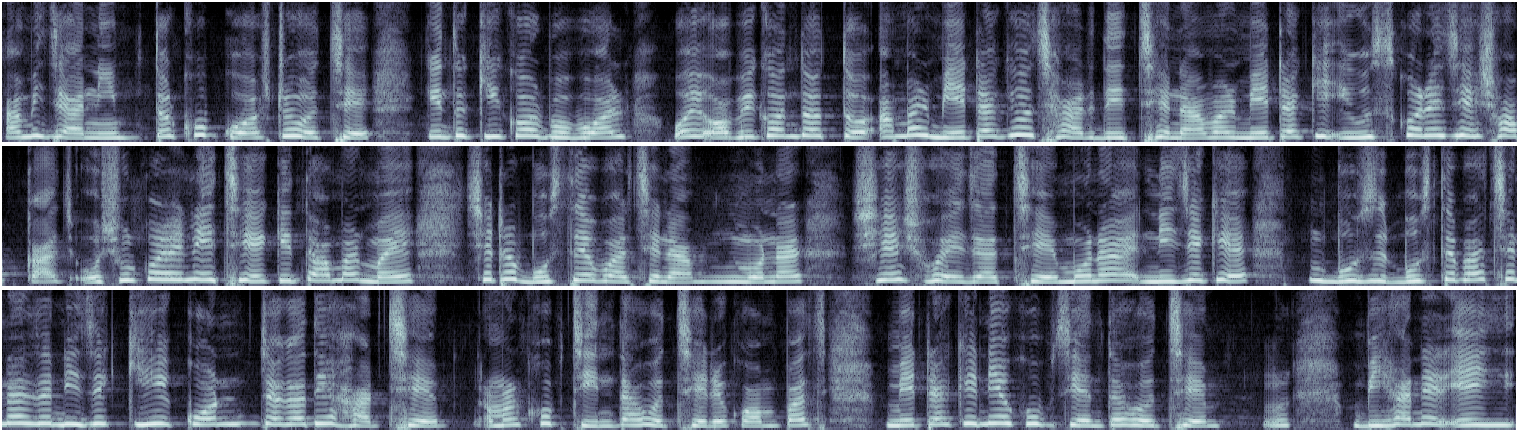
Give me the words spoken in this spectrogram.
আমি জানি, তোর খুব কষ্ট হচ্ছে, কিন্তু কি করব বল? ওই অবিকন দত্ত আমার মেয়েটাকেও ছাড় দিচ্ছে না। আমার মেয়েটাকে ইউজ করে যে সব কাজ ওষুধ করে নিয়েছে, কিন্তু আমার মেয়ে সেটা বুঝতেও পারছে না। মোনার শেষ হয়ে যাচ্ছে। মোনা নিজেকে বুঝ- বুঝতে পারছে না যে নিজে কি কোন জায়গা দিয়ে হাঁটছে। আমার খুব চিন্তা হচ্ছে। রে কম্পাস মেয়েটাকে নিয়ে খুব চিন্তা হচ্ছে। বিহানের এই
